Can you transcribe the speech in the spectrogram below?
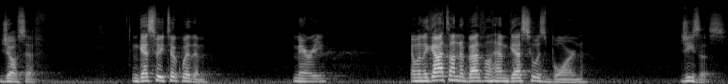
Joseph. And guess who he took with him? Mary. And when they got down to Bethlehem, guess who was born? Jesus.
